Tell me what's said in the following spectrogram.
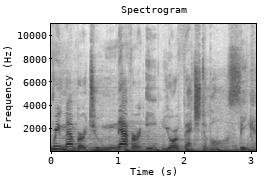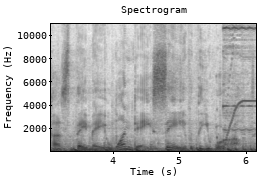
Remember to never eat your vegetables, because they may one day save the world.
